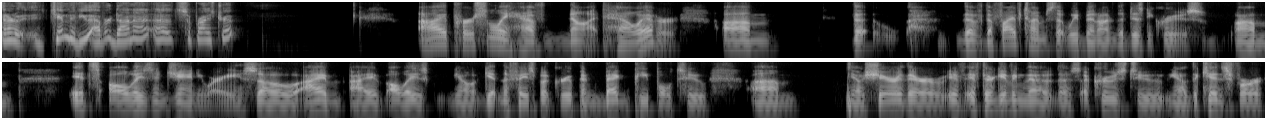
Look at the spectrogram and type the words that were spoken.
i don't know tim have you ever done a, a surprise trip I personally have not. However, um, the the the five times that we've been on the Disney cruise, um, it's always in January. So I I always you know get in the Facebook group and beg people to. Um, you know, share their if, if they're giving the, the a cruise to you know the kids for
